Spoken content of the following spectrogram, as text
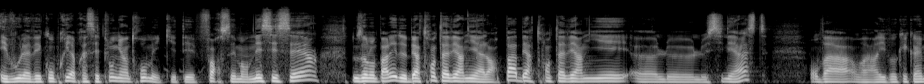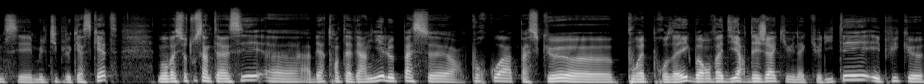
Et vous l'avez compris après cette longue intro, mais qui était forcément nécessaire, nous allons parler de Bertrand Tavernier. Alors pas Bertrand Tavernier, euh, le, le, cinéaste, on va, on va évoquer quand même ses multiples casquettes, mais on va surtout s'intéresser euh, à Bertrand Tavernier, le passeur. Pourquoi? Parce que, euh, pour être prosaïque, bah, on va dire déjà qu'il y a une actualité, et puis que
